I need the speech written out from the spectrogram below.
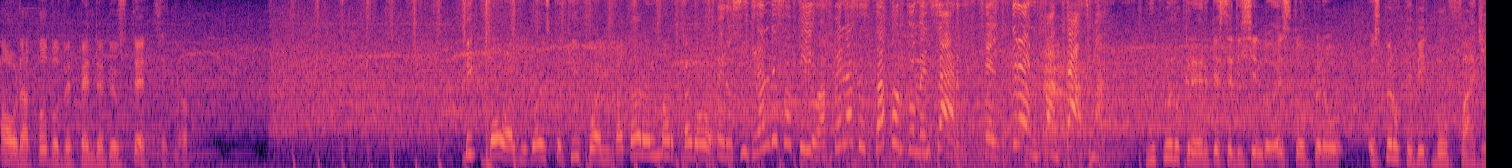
Ahora todo depende de usted, señor. Big Bo ayudó a este equipo a empatar el marcador. Pero su gran desafío apenas está por comenzar. El tren fantasma. No puedo creer que esté diciendo esto, pero espero que Big Bo falle.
